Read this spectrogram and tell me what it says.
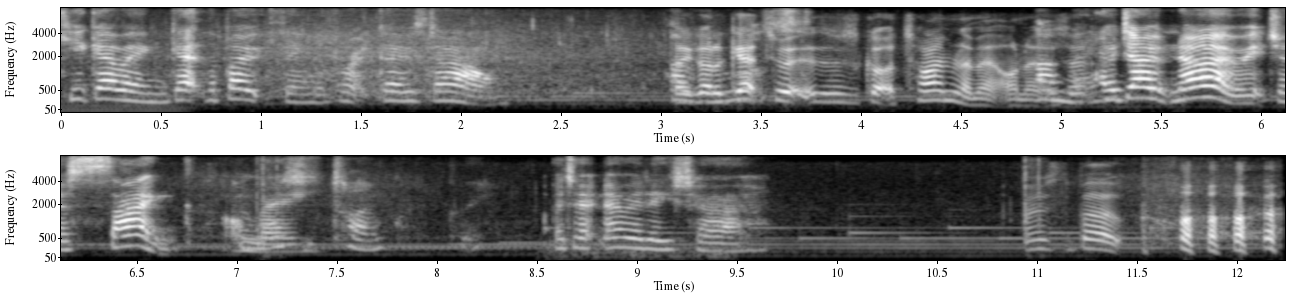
Keep going. Get the boat thing before it goes down. I got to get to what's it. There's got a time limit on it, is Um, it? I don't know. It just sank the- on What's me. the time quickly? I don't know, Alicia. Where's the boat?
